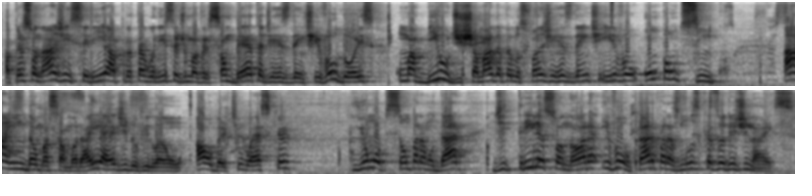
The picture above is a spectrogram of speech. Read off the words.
A personagem seria a protagonista de uma versão beta de Resident Evil 2, uma build chamada pelos fãs de Resident Evil 1.5. Ainda uma Samurai Edge do vilão Albert Wesker e uma opção para mudar de trilha sonora e voltar para as músicas originais.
